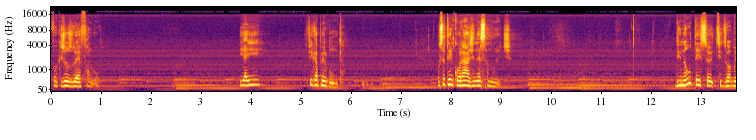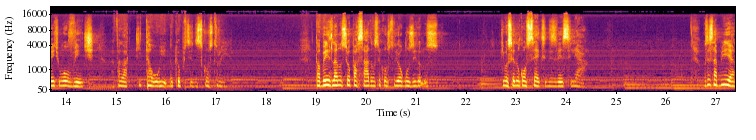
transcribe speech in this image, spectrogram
Foi o que Josué falou. E aí fica a pergunta: Você tem coragem nessa noite de não ter sido somente um ouvinte, Falar, que tal o ídolo que eu preciso desconstruir? Talvez lá no seu passado você construiu alguns ídolos que você não consegue se desvencilhar. Você sabia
